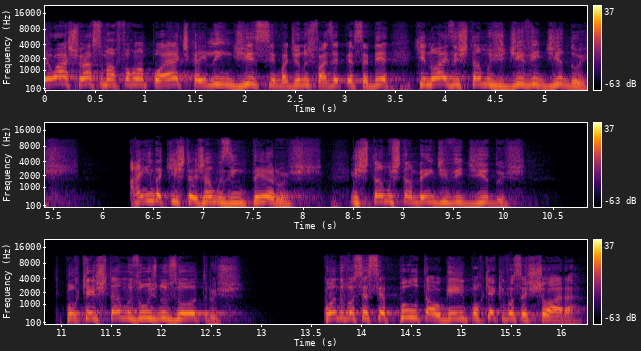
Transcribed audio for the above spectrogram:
Eu acho essa uma forma poética e lindíssima de nos fazer perceber que nós estamos divididos. Ainda que estejamos inteiros, estamos também divididos, porque estamos uns nos outros. Quando você sepulta alguém, por que, que você chora?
